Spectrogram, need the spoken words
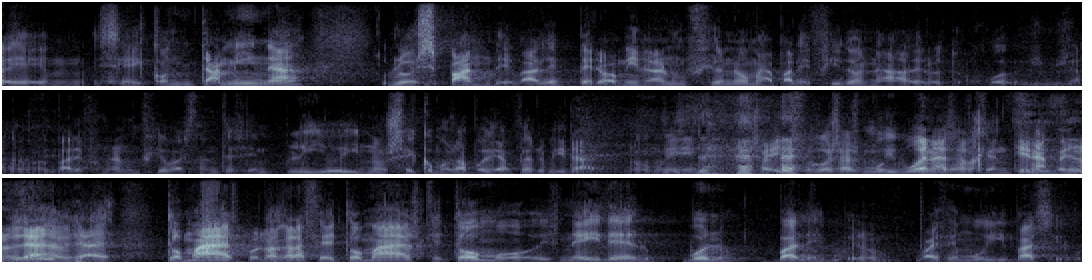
eh, se contamina, lo expande, ¿vale? Pero a mí el anuncio no me ha parecido nada del otro jueves. O sea, me parece un anuncio bastante semplillo y no sé cómo se ha podido hacer viral. No o sea, hizo cosas muy buenas Argentina, pero no ya, o sea, Tomás, pues la gracia de Tomás, que tomo, Schneider, bueno, vale, pero parece muy básico.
